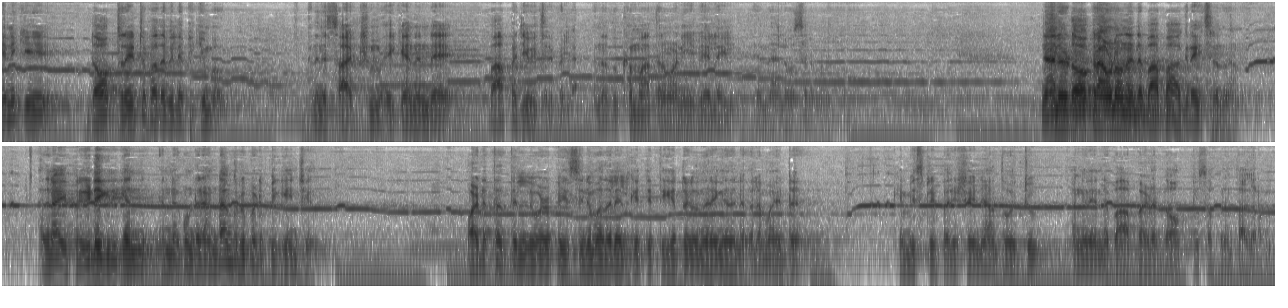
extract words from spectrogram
എനിക്ക് ഡോക്ടറേറ്റ് പദവി ലഭിക്കുമ്പോൾ അതിന് സാക്ഷ്യം വഹിക്കാൻ എന്റെ ബാപ്പ ജീവിച്ചിരിപ്പില്ല എന്ന ദുഃഖം മാത്രമാണ് ഈ വേളയിൽ എന്നെ ഞാനൊരു ഡോക്ടർ ആവണമെന്ന് എന്റെ ബാപ്പ ആഗ്രഹിച്ചിരുന്നതാണ്. അതിനായി പ്രീ ഡിഗ്രിക്ക് എന്നെ കൊണ്ട് രണ്ടാം ഗ്രൂപ്പ് പഠിപ്പിക്കുകയും ചെയ്തു. പഠിത്തത്തിൽ ഉഴപ്പി സിനിമ തലയിൽ കെറ്റി തിയേറ്ററിൽ നിരങ്ങിയതിന്റെ ഫലമായിട്ട് കെമിസ്ട്രി പരീക്ഷയിൽ ഞാൻ തോറ്റു. അങ്ങനെ എന്റെ ബാപ്പയുടെ ഡോക്ടർ സ്വപ്നം തകർന്നു.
